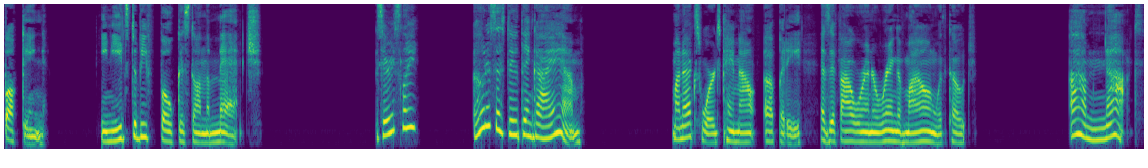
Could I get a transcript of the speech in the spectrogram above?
fucking. He needs to be focused on the match. Seriously? Who does this dude think I am? My next words came out uppity, as if I were in a ring of my own with Coach. I'm not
